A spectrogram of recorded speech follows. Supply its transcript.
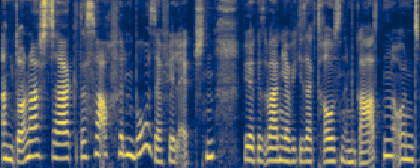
am Donnerstag, das war auch für den Bo sehr viel Action. Wir waren ja, wie gesagt, draußen im Garten und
